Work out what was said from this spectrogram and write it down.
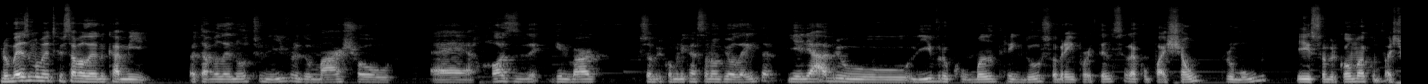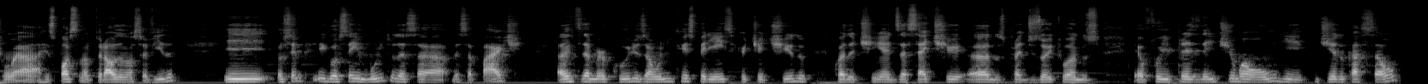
No mesmo momento que eu estava lendo Camus, eu estava lendo outro livro do Marshall é, Rosenberg sobre comunicação não violenta, e ele abre o livro com um mantra hindu sobre a importância da compaixão para o mundo e sobre como a compaixão é a resposta natural da nossa vida. E eu sempre gostei muito dessa, dessa parte. Antes da Mercúrios, a única experiência que eu tinha tido quando eu tinha 17 anos para 18 anos eu fui presidente de uma ONG de educação.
